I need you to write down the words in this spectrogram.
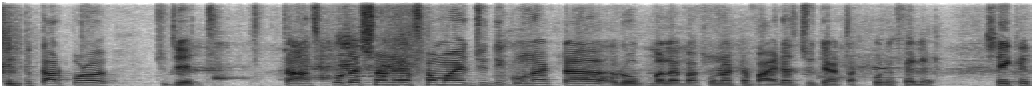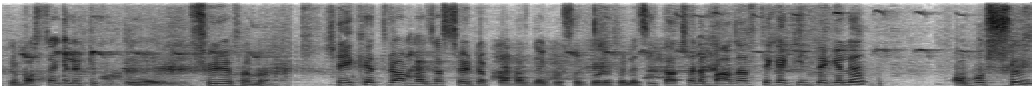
কিন্তু তারপর যে ট্রান্সপোর্টেশনের সময় যদি কোনো একটা রোগ বালায় বা কোনো একটা ভাইরাস যদি অ্যাটাক করে ফেলে, সেই ক্ষেত্রে বস্তা গেলে একটু সরিয়ে ফেলো। সেই ক্ষেত্রে আমরা জাস্ট এটা পটাশ দিয়ে গোসল করে ফেলেছি। তাছাড়া বাজার থেকে কিনতে গেলে অবশ্যই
